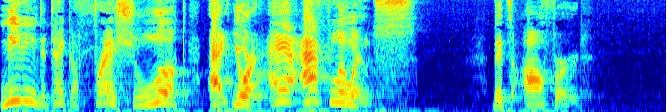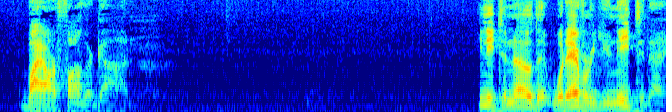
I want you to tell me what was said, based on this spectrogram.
needing to take a fresh look at your affluence that's offered by our Father God. You need to know that whatever you need today,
